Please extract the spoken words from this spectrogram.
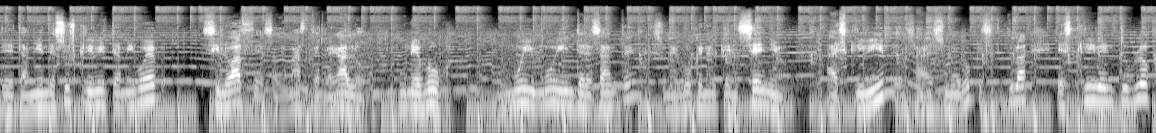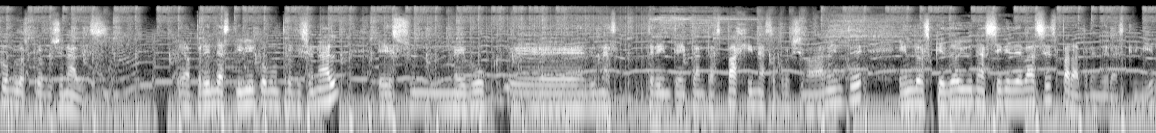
de también de suscribirte a mi web. Si lo haces, además te regalo un ebook muy muy interesante. Es un ebook en el que enseño a escribir, es un ebook que se titula Escribe en tu blog como los profesionales. Eh, aprende a escribir como un profesional. Es un ebook eh, de unas treinta y tantas páginas aproximadamente, en los que doy una serie de bases para aprender a escribir.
